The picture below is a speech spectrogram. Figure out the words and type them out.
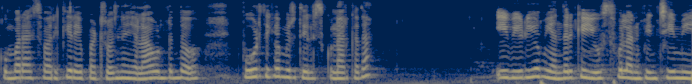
కుంభరాశి వారికి రేపటి రోజున ఎలా ఉంటుందో పూర్తిగా మీరు తెలుసుకున్నారు కదా. ఈ వీడియో మీ అందరికీ యూస్ఫుల్ అనిపించి మీ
